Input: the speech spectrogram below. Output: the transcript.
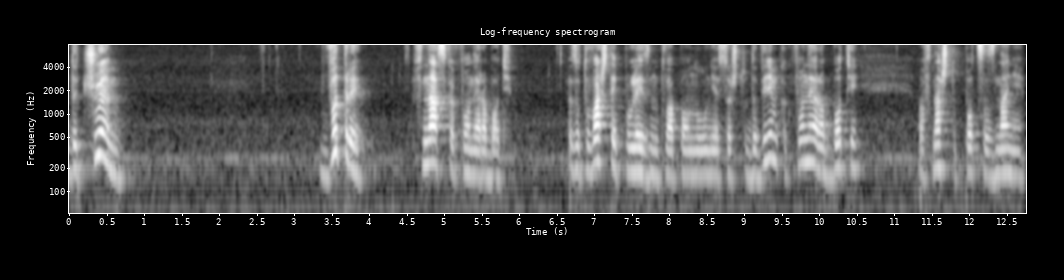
Да чуем вътре в нас какво не работи. За това ще е полезно това пълнолуние също. Да видим какво не работи в нашето подсъзнание.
